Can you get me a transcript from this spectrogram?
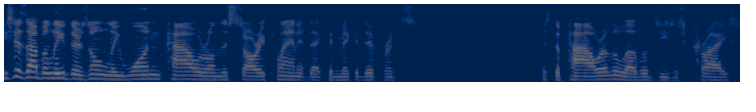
He says, I believe there's only one power on this sorry planet that can make a difference. It's the power of the love of Jesus Christ.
